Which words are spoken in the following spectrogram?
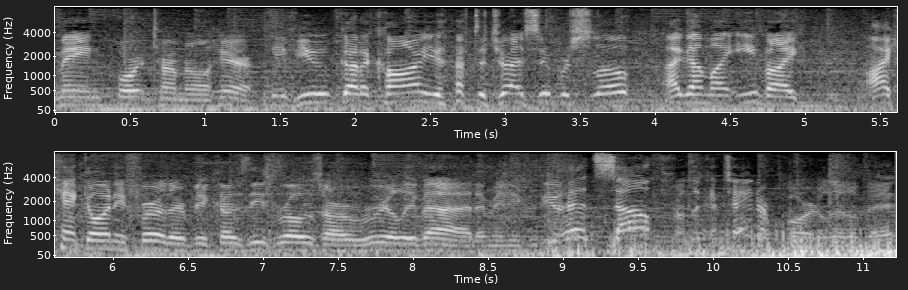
main port terminal here. If you've got a car, you have to drive super slow. I got my e-bike. I can't go any further because these roads are really bad. I mean, if you head south from the container port a little bit,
